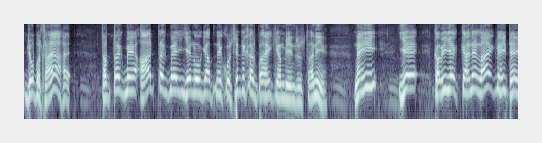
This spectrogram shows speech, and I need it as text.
जो बताया है, तब तक में, आज तक में ये लोग अपने को सिद्ध कर पाए कि हम भी हिंदुस्तानी हैं। नहीं, ये कभी ये कहने लायक नहीं थे,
